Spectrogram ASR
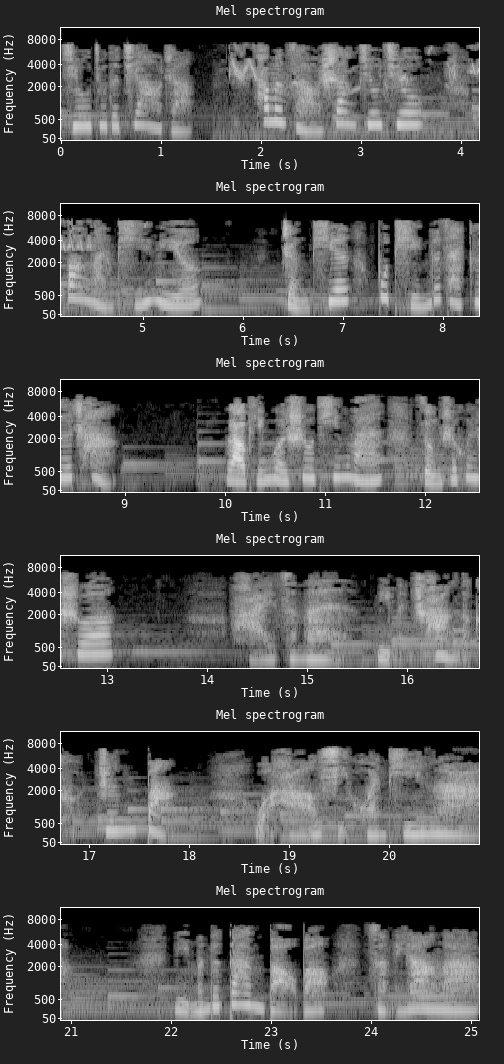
啾啾的叫着，它们早上啾啾，傍晚啼鸣，整天不停的在歌唱。老苹果树听完总是会说：“孩子们，你们唱的可真棒，我好喜欢听啊！”你们的蛋宝宝怎么样啦？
